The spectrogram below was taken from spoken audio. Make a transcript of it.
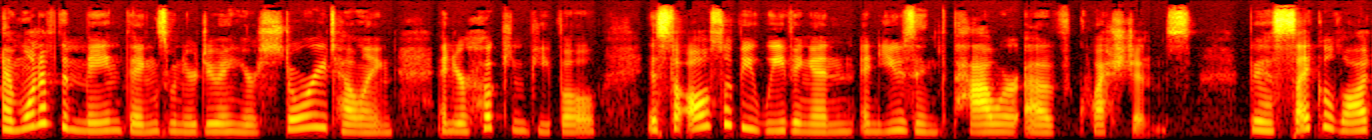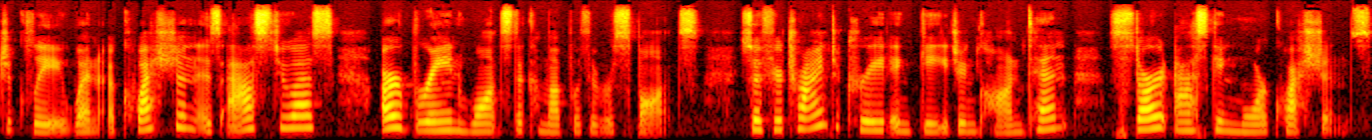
And one of the main things when you're doing your storytelling and you're hooking people is to also be weaving in and using the power of questions. Because psychologically, when a question is asked to us, our brain wants to come up with a response. So if you're trying to create engaging content, start asking more questions.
